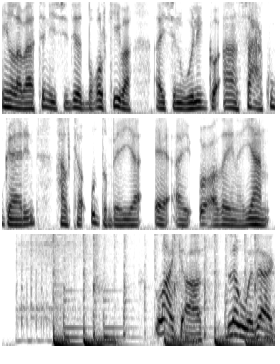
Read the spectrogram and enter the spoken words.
in labaatan iyo siddeed boqolkiiba aysan weli go'aan saxa ku gaarin halka u dambeeya ee ay u codaynayaan like aas la wadaag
